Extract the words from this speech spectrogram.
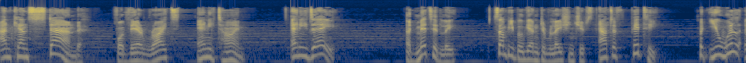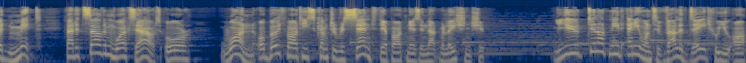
and can stand for their right anytime, any day. Admittedly, some people get into relationships out of pity, but you will admit that it seldom works out, or one or both parties come to resent their partners in that relationship. You do not need anyone to validate who you are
